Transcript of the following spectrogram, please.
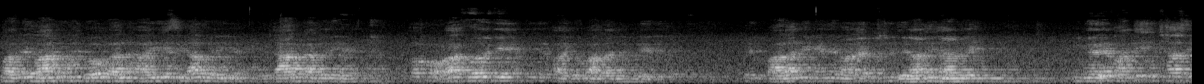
ਤੁਹਾਡੇ ਮਨ ਵਿੱਚ ਜੋ ਗੱਲ ਆਈ ਹੈ ਸਿੱਧਾ ਹੋ ਰਹੀ ਹੈ ਵਿਚਾਰ ਕਰ ਰਹੀ ਹੈ ਤਾਂ ਘੋੜਾ ਖੋਲ ਕੇ ਤੇ ਭਾਈ ਗੋਪਾਲਾ ਜੀ ਨੂੰ ਦੇ ਦੇ ਤੇ ਪਾਲਾ ਜੀ ਕਹਿੰਦੇ ਮਹਾਰਾਜ ਤੁਸੀਂ ਦਿਲਾਂ ਦੀ ਜਾਣ ਲਈ ਕਿ ਮੇਰੇ ਮਨ ਦੀ ਇੱਛਾ ਸੀ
